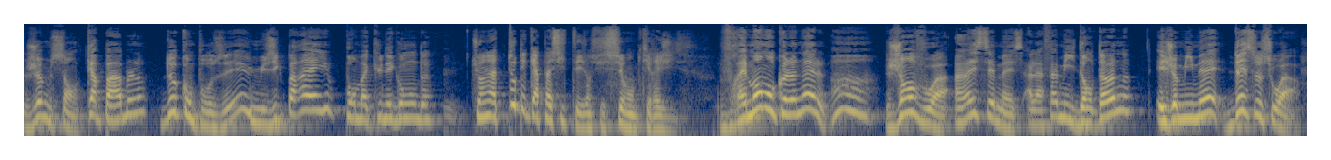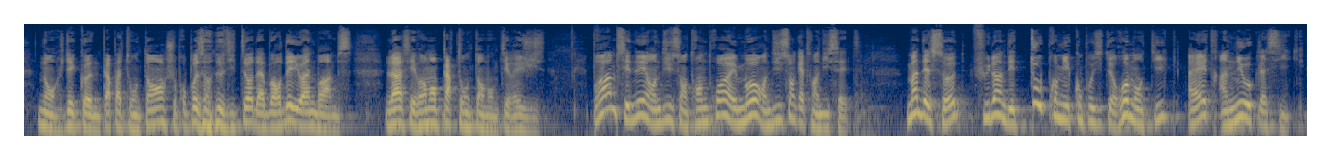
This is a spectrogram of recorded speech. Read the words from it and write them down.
Je me sens capable de composer une musique pareille pour ma Cunégonde. Tu en as toutes les capacités, j'en suis sûr, mon petit Régis. Vraiment, mon colonel? Oh, J'envoie un SMS à la famille d'Anton et je m'y mets dès ce soir. Non, je déconne, perds pas ton temps. Je propose à nos auditeurs d'aborder Johann Brahms. Là, c'est vraiment perdre ton temps, mon petit Régis. Brahms est né en 1833 et mort en 1897. Mendelssohn fut l'un des tout premiers compositeurs romantiques à être un néoclassique,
